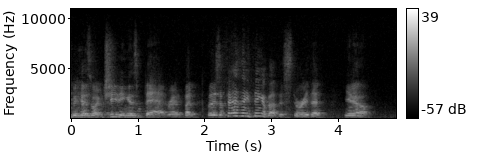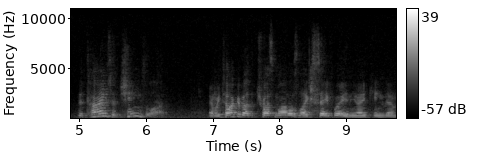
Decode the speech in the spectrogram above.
because, like, cheating is bad, right? But, but there's a fascinating thing about this story that, you know, the times have changed a lot. And we talk about the trust models like Safeway in the United Kingdom,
